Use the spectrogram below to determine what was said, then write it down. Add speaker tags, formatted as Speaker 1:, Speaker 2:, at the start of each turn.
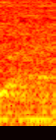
Speaker 1: Yeah!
